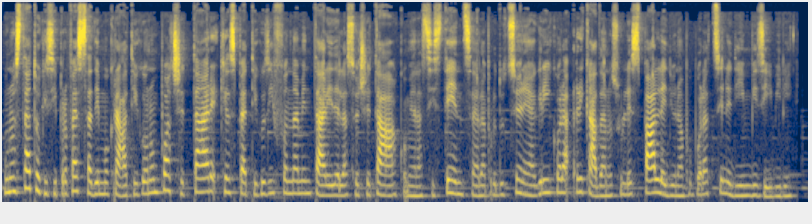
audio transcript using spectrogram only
Uno Stato che si professa democratico non può accettare che aspetti così fondamentali della società, come l'assistenza e la produzione agricola, ricadano sulle spalle di una popolazione di invisibili.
